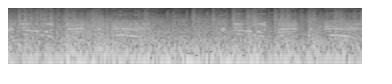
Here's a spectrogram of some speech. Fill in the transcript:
Another one back to dead! Another one back to dead!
